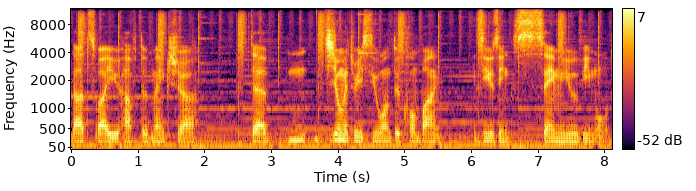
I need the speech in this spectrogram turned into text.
that's why you have to make sure the geometries you want to combine is using same UV mode.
